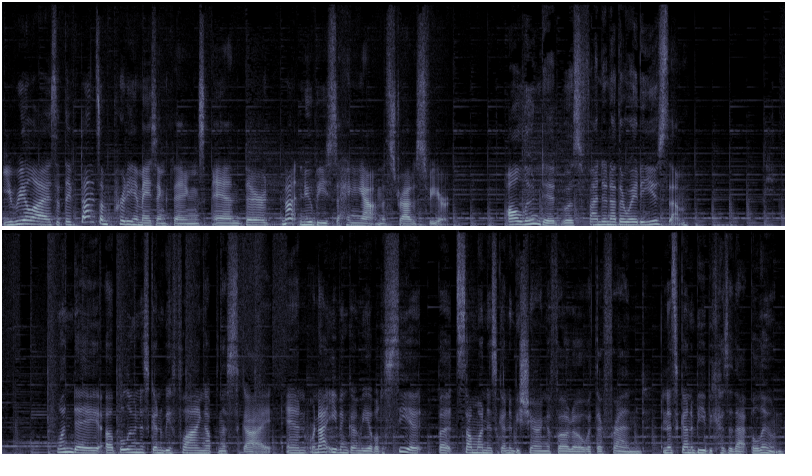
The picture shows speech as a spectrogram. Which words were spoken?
you realize that they've done some pretty amazing things and they're not newbies to hanging out in the stratosphere. All Loon did was find another way to use them. One day, a balloon is going to be flying up in the sky, and we're not even going to be able to see it, but someone is going to be sharing a photo with their friend, and it's going to be because of that balloon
